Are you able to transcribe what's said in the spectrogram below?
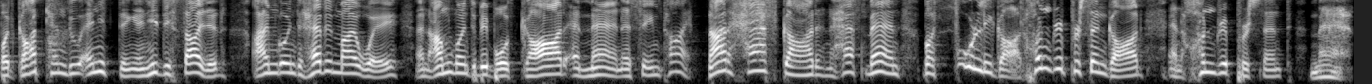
but God can do anything. And He decided, I'm going to have it my way, and I'm going to be both God and man at the same time. Not half God and half man, but fully God, 100% God and 100% man.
